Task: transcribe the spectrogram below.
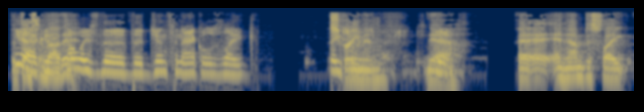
but yeah, that's because about it's it. always the the Jensen Ackles like Screaming. yeah. Uh, and I'm just like,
